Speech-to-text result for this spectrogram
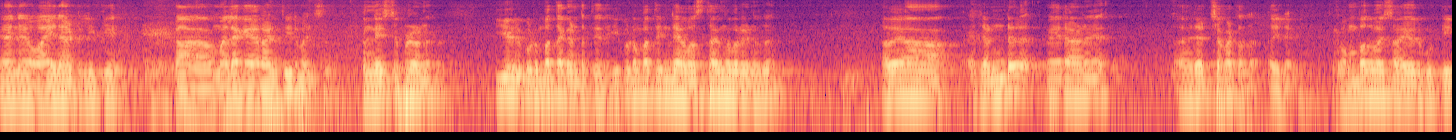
ഞാൻ വയനാട്ടിലേക്ക് മല കയറാൻ തീരുമാനിച്ചത്. അന്വേഷിച്ചപ്പോഴാണ് ഈ ഒരു കുടുംബത്തെ കണ്ടെത്തിയത്. ഈ കുടുംബത്തിന്റെ അവസ്ഥ എന്ന് പറയുന്നത് അവ രണ്ട് പേരാണ് രക്ഷപ്പെട്ടത് അതിൽ ഒമ്പത് വയസ്സായ ഒരു കുട്ടി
